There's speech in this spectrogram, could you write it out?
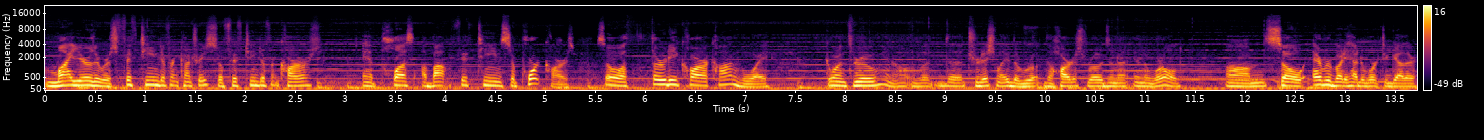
My year there was 15 different countries, so 15 different cars and plus about 15 support cars. So a 30 car convoy going through, you know, the, the traditionally the, the hardest roads in the, in the world. Um, so everybody had to work together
